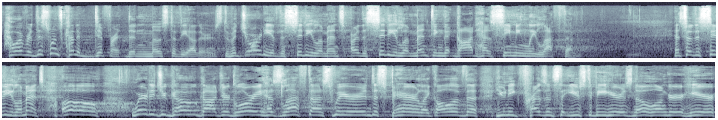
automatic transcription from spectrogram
However, this one's kind of different than most of the others. The majority of the city laments are the city lamenting that God has seemingly left them. And so the city laments, Oh, where did you go, God? Your glory has left us. We're in despair. Like all of the unique presence that used to be here is no longer here.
